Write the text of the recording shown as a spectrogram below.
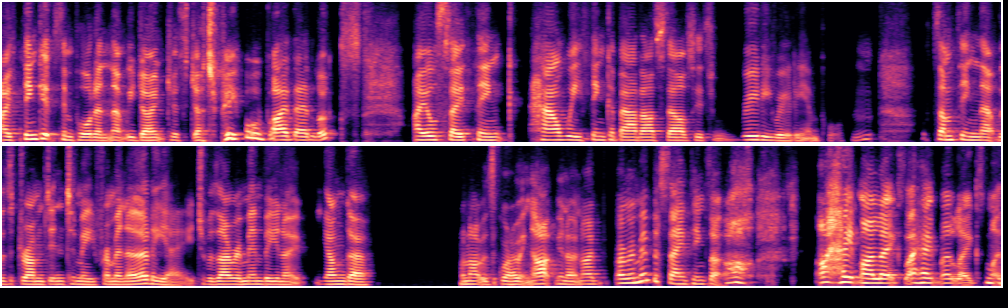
I think it's important that we don't just judge people by their looks. I also think how we think about ourselves is really, really important. Something that was drummed into me from an early age was I remember, you know, younger when I was growing up, you know, and I, I remember saying things like, oh, I hate my legs. I hate my legs. My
